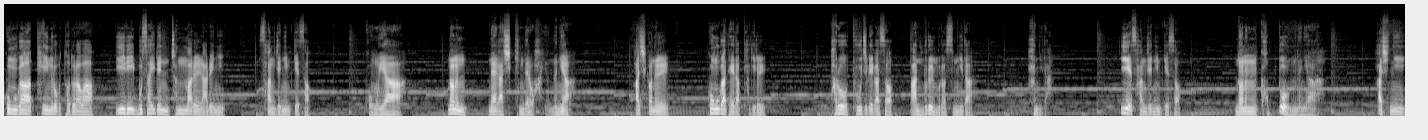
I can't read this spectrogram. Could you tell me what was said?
공우가 태인으로부터 돌아와 일이 무사히 된 전말을 아뢰니 상제님께서 공우야 너는 내가 시킨 대로 하였느냐? 하시거늘 공우가 대답하기를 바로 두 집에 가서 안부를 물었습니다. 하니라. 이에 상제님께서 너는 겁도 없느냐 하시니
